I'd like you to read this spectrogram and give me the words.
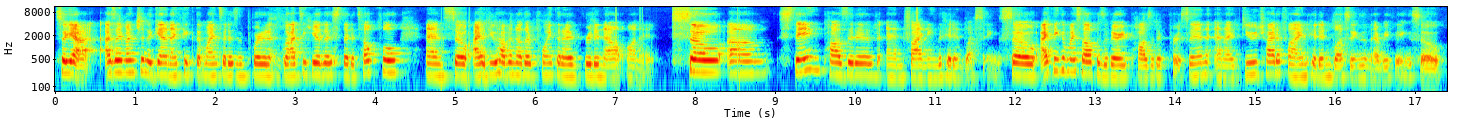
so yeah, as I mentioned again, I think that mindset is important. I'm glad to hear this, that it's helpful. And so I do have another point that I've written out on it. So, um, staying positive and finding the hidden blessings. So, I think of myself as a very positive person, and I do try to find hidden blessings in everything. So,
